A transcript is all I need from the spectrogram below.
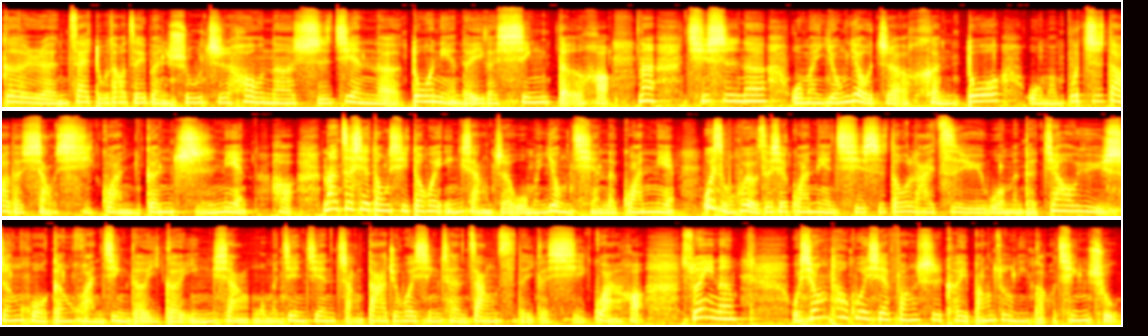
个人在读到这本书之后呢，实践了多年的一个心得哈。那其实呢，我们拥有着很多我们不知道的小习惯跟执念哈。那这些东西都会影响着我们用钱的观念。为什么会有这些观念？其实都来自于我们的教育、生活跟环境的一个影响。我们渐渐长大就会形成这样子的一个习惯哈。所以呢，我希望透过一些方式可以帮助你搞清楚，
